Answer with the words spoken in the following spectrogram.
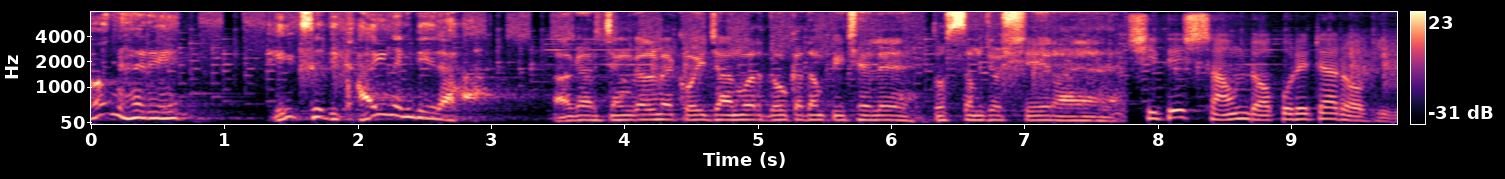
कौन है रे। ठीक से दिखाई नहीं दे रहा। अगर जंगल में कोई जानवर दो कदम पीछे ले तो समझो शेर आया है। शीतेश साउंड ऑपरेटर होगी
